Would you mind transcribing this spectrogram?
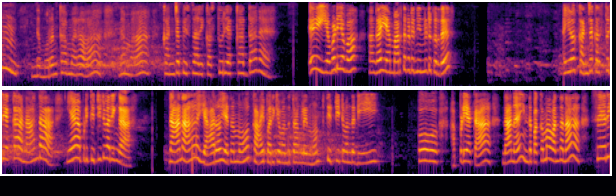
ம் இந்த முருங்கா மரம் நம்ம கஞ்ச பிஸ்னாரி கஸ்தூரி அக்கா தானே? ஏய் எவடியவா? அங்க என் மரத்துக்கிட்ட நின்றுட்டு இருக்கிறது. ஐயோ கஞ்ச கஸ்தூரி அக்கா நான் தான். ஏன் அப்படி திட்டிட்டு வரீங்க? நானா? யாரோ எதமோ காய் பறிக்க வந்துட்டாங்களேமோ திட்டிட்டு வந்தடி. ஓ அப்படியாக்கா. நானே இந்த பக்கமா வந்தனா? சரி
